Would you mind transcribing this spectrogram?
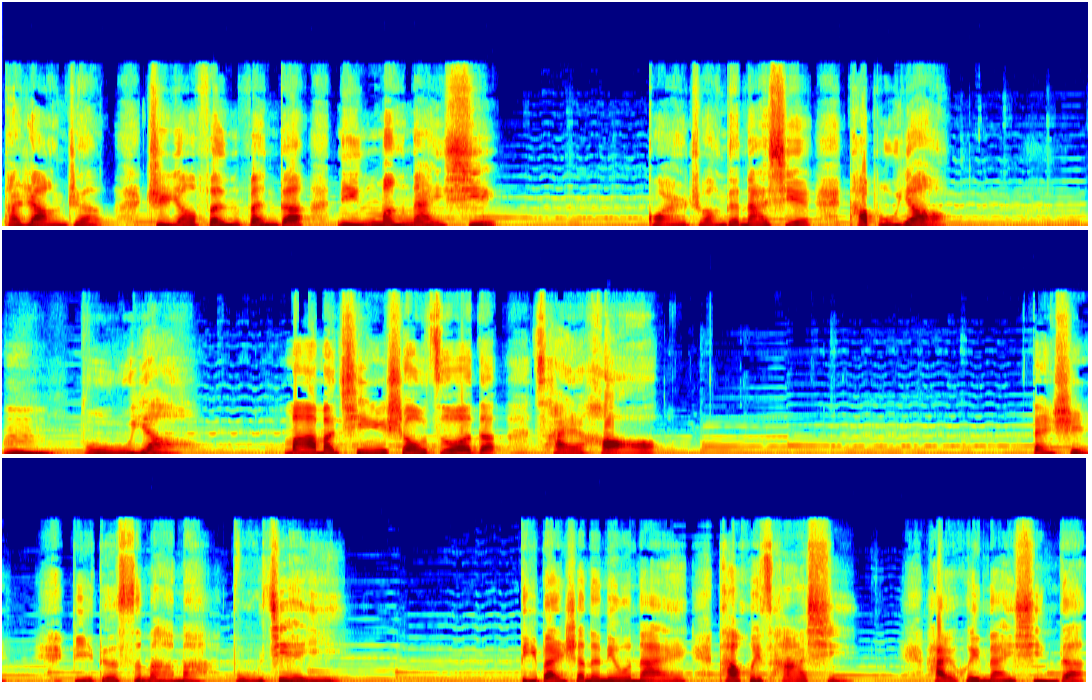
她嚷着只要粉粉的柠檬奶昔，罐儿装的那些她不要。嗯，不要，妈妈亲手做的才好。但是彼得斯妈妈不介意。地板上的牛奶，他会擦洗，还会耐心的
